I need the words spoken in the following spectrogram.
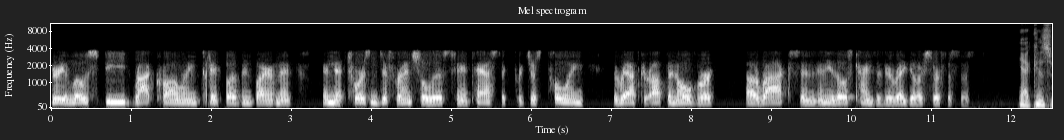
very low speed rock crawling type of environment, and that Torsen differential is fantastic for just pulling the Raptor up and over uh, rocks and any of those kinds of irregular surfaces. Yeah, because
